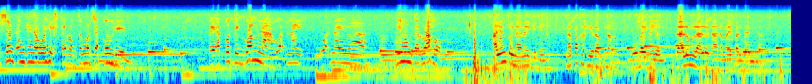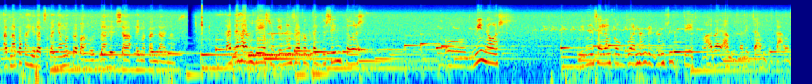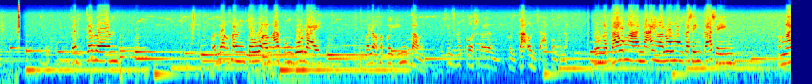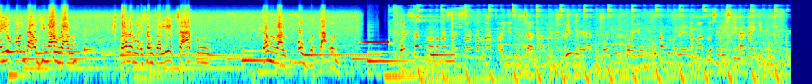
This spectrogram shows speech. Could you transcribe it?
Isod ang ginawahi karon tungod sa COVID. Kay ako tigwang na, wa nay wa nay uh, iyong trabaho. Ayon kay Nanay Gining, napakahirap ng buhay ngayon, lalong-lalo na na may pandemya. At napakahirap sa kanyang magtrabaho dahil siya ay matanda na. Kada harvest, maginan siya kog tag 200 o minus. Ginan siya lang kog 150. Maaray ang salit sa ang kaon. Kad karon wala sa amin tuwa ang akong gulay. Wala sa ko'y income. Siguro ko sa pagkaon sa akong anak. So nga tao nga na ay malungong kasing-kasing, mangayo ko ang taong hinawang, para nga isang palit sa akong tambal o pagkaon. What's up mga kamasters? Welcome back to our YouTube channel. We're here at the 14 Emporium upang bumili ng mga groceries ni Nanay Gining.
